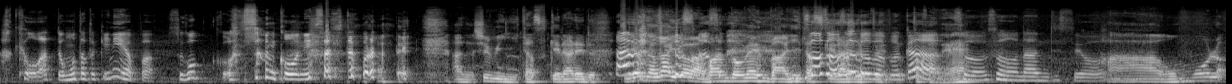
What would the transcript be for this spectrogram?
あ今日はって思った時にやっぱすごく参考にさせてもらって。あの守備に助けられるっていうのが要はバンドメンバーに助けられるそうかかね。そうそうなんですよ。あーおもろ。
